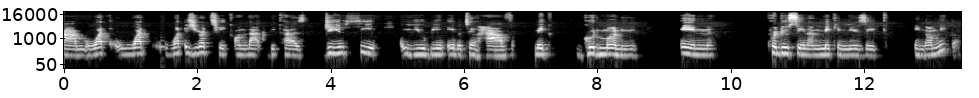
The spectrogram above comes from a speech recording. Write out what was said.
Um, what what what is your take on that? Because do you see you being able to have make good money in producing and making music in Dominica?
